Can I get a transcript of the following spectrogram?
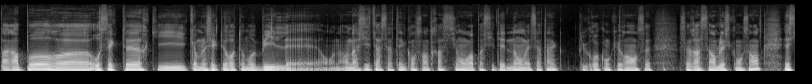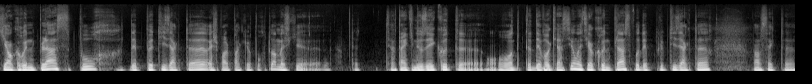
par rapport euh, au secteur qui, comme le secteur automobile, euh, on, assiste à certaines concentrations, on ne va pas citer de nom, mais certains plus gros concurrents se, rassemblent et se concentrent. Est-ce qu'il y a encore une place pour des petits acteurs, et je ne parle pas que pour toi, mais est-ce que certains qui nous écoutent euh, auront peut-être des vocations, est-ce qu'il y a encore une place pour des plus petits acteurs dans le secteur?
